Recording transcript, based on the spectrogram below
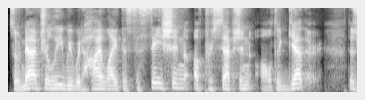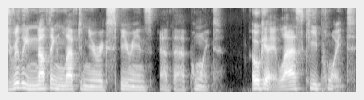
So naturally, we would highlight the cessation of perception altogether. There's really nothing left in your experience at that point. Okay, last key point.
